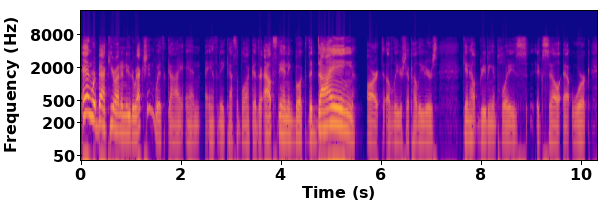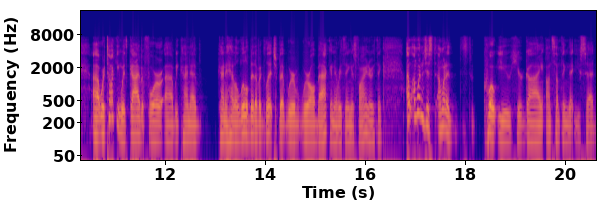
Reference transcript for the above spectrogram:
And we're back here on A New Direction with Guy and Anthony Casablanca. Their outstanding book, The Dying art of leadership, how leaders can help grieving employees excel at work. Uh, we're talking with Guy before uh, we kind of kind of had a little bit of a glitch, but we're we're all back and everything is fine. Everything. I, I want to just I want to quote you here, Guy, on something that you said.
